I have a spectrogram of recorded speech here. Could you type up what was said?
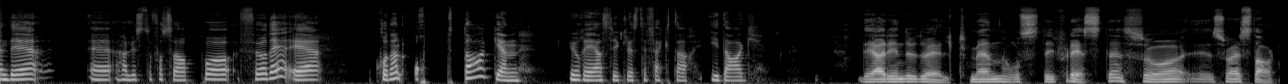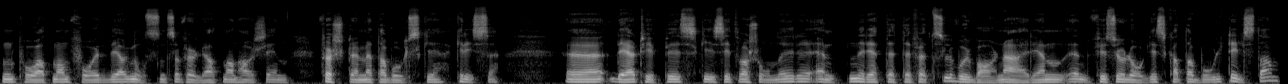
Men det eh, jeg har lyst til å få svar på før det, er hvordan oppdager en ureasyklusdefekter i dag? Det er individuelt, men hos de fleste så, så, er starten på at man får diagnosen selvfølgelig at man har sin første metabolske krise. Eh, det er typisk i situasjoner enten rett etter fødsel, hvor barnet er i en, en fysiologisk katabol tilstand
